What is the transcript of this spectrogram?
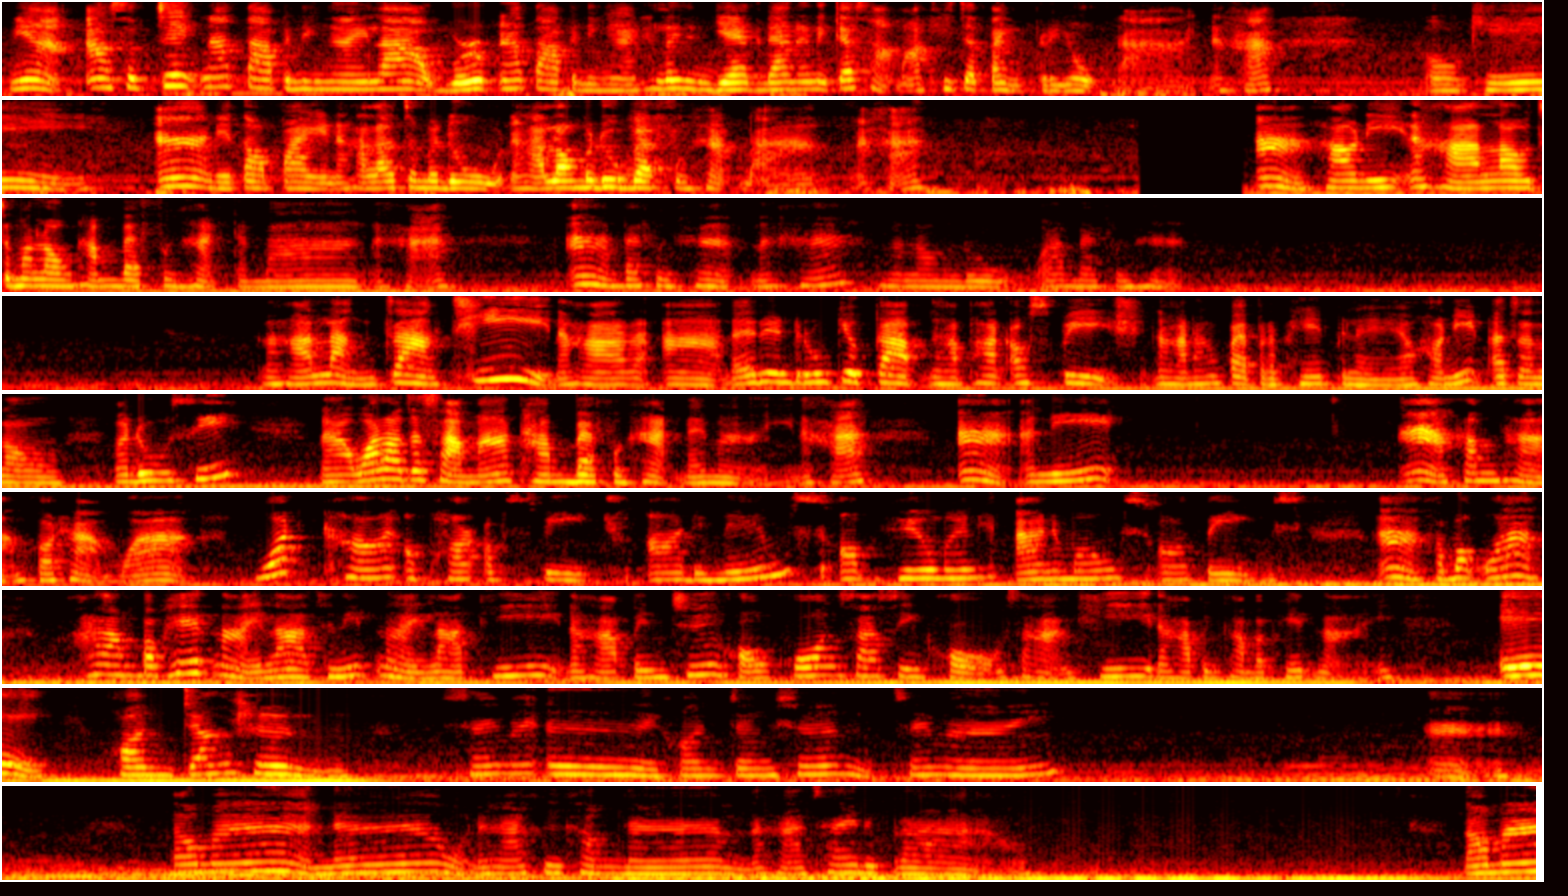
เนี่ยเอา subject หน้าตาเป็นยังไงล่ะ verb หน้าตาเป็นยังไง ถ้าเรายแยกได้นักเรียนก็สามารถที่จะแต่งประโยคได้นะคะโอเคอ่าเดี๋ยวต่อไปนะคะ เราจะมาดูนะคะ ลองมาดูแบบฝึกหัดบ้างนะคะอ่าคราวนี้นะคะ เราจะมาลองทำแบบฝึกหัดกันบ้างนะคะ อ่าแบบฝึกหัดนะคะ มาลองดูว่าแบบฝึกหัดนะคะหลังจากที่นะคะอ่าได้เรียนรู้เกี่ยวกับนะคะ part of speech นะคะทั้งแปดประเภทไปแล้วคราวนี้อาจจะลองมาดูซินะว่าเราจะสามารถทำแบบฝึกหัดได้ไหมนะคะอ่าอันนี้อ่าคำถามเขาถามว่า what kind of part of speech are the names of human animals or things อ่าเขาบอกว่า คำประเภทไหนล่ะชนิดไหนล่ะที่นะคะเป็นชื่อของคนสัตว์สิ่งของสถานที่นะคะเป็นคำประเภทไหน A conjunction ใช่ไหมเอ่ย conjunction ใช่ไหมอ่าต่อมา now นะคะคือคำนามนะคะใช่หรือเปล่า ต่อมา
